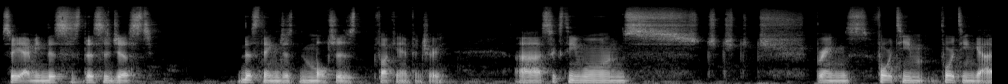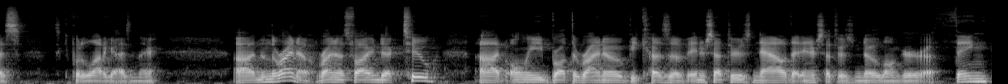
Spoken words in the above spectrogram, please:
so yeah, I mean this is this is just this thing just mulches fucking infantry. Uh, 16 wounds brings 14, 14 guys. So you can put a lot of guys in there. Uh, and then the Rhino. Rhino's firing deck two. Uh, I've only brought the Rhino because of interceptors. Now that interceptor is no longer a thing,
